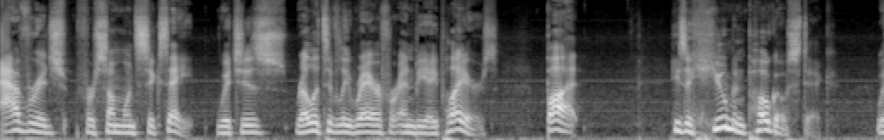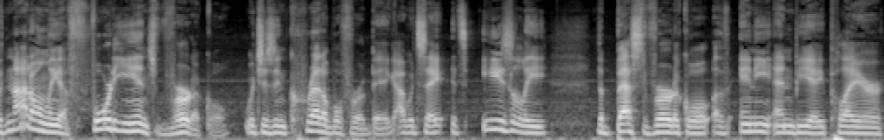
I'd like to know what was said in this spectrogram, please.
average for someone 6'8, which is relatively rare for NBA players. But he's a human pogo stick with not only a 40 inch vertical, which is incredible for a big, I would say it's easily the best vertical of any NBA player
